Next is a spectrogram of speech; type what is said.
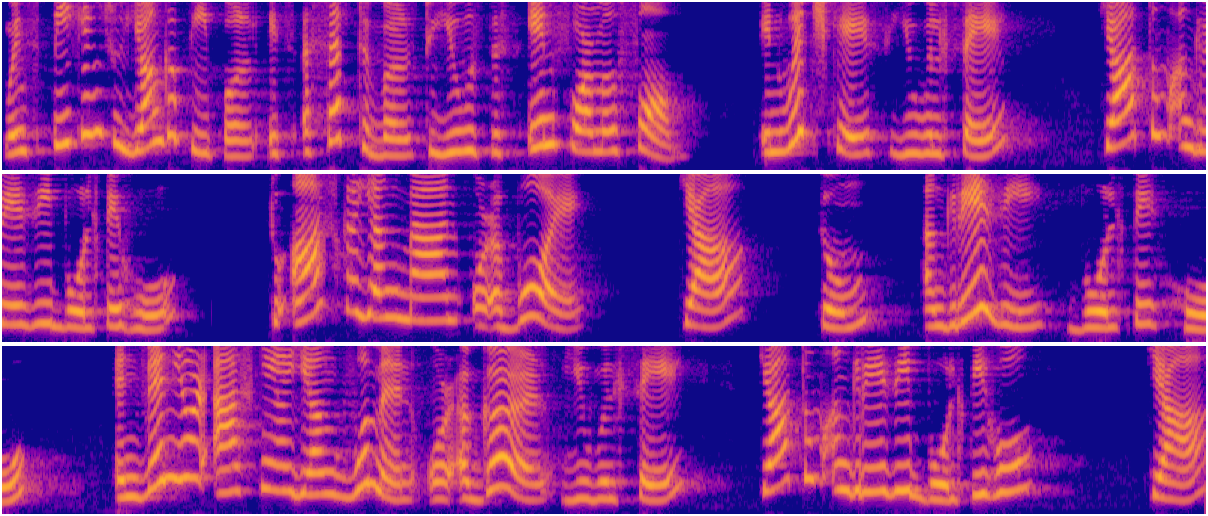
When speaking to younger people, it's acceptable to use this informal form, in which case you will say, Kya tum Angrezi bolte ho? to ask a young man or a boy, Kya tum Angrezi bolte ho? And when you're asking a young woman or a girl, you will say, Kya tum Angrezi bolti ho? Kya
